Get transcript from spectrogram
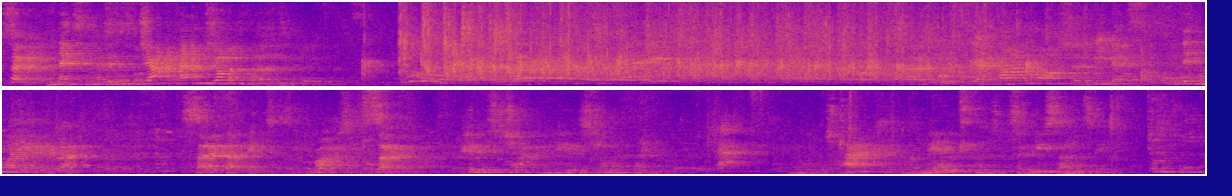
So, we'll next Jack and Jonathan. So, once again, mind the Martian, he gets in the way everywhere. So, that it. Right, so, who is Jack and who is Jonathan? You're Jack, brilliant. And so you, sir, must be Donkey.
